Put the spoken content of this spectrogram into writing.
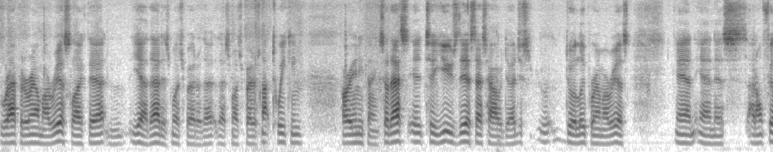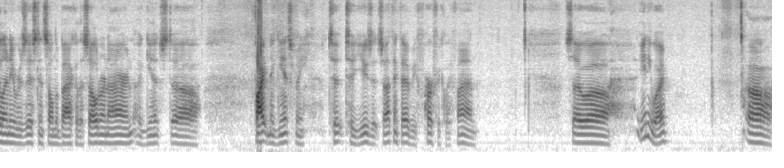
wrap it around my wrist like that, and yeah, that is much better. That that's much better. It's not tweaking or anything. So that's it, to use this. That's how I would do. I just do a loop around my wrist, and and it's I don't feel any resistance on the back of the soldering iron against uh, fighting against me to to use it. So I think that would be perfectly fine. So uh, anyway, uh,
